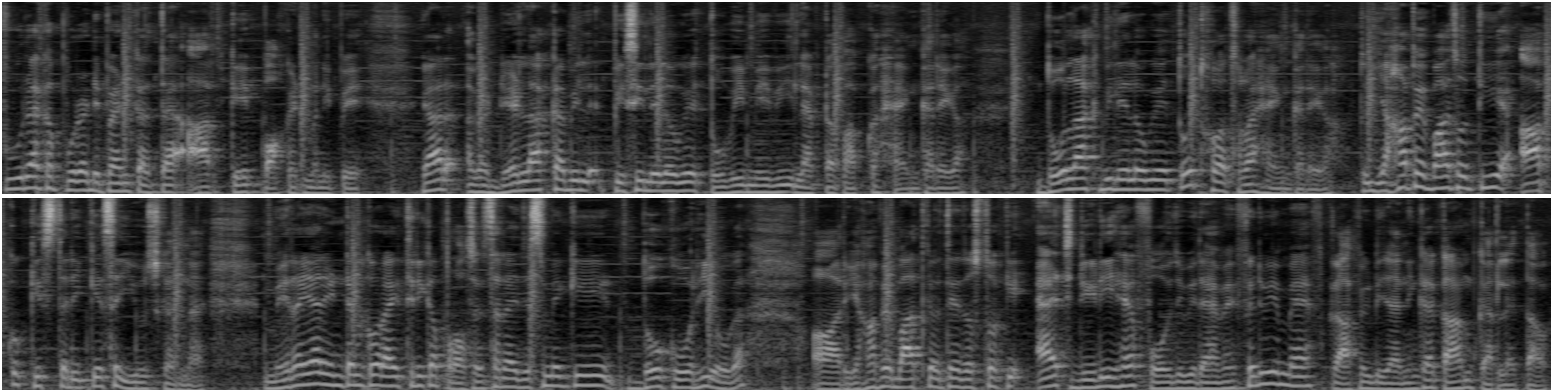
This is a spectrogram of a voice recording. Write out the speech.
पूरा का पूरा डिपेंड करता है आपके पॉकेट मनी पे। यार, अगर डेढ़ लाख का भी पीसी ले लोगे तो भी मे बी लैपटॉप आपका हैंग करेगा। दो लाख भी ले लोगे तो थोड़ा थोड़ा हैंग करेगा। तो यहाँ पे बात होती है, आपको किस तरीके से यूज़ करना है। मेरा यार इंटेल कोर आई थ्री का प्रोसेसर है, जिसमें कि दो कोर ही होगा। और यहाँ पे बात करते हैं दोस्तों कि एच डी डी है फोर जी बी रैम है, फिर भी मैं ग्राफिक डिज़ाइनिंग का काम कर लेता हूँ।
